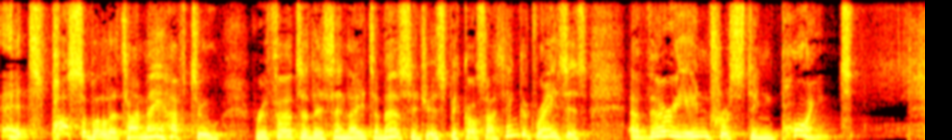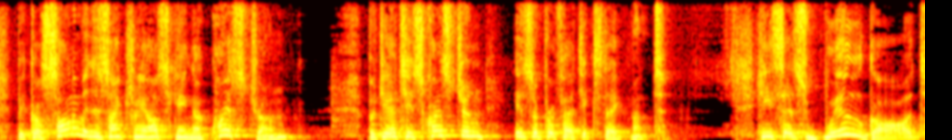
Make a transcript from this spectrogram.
it's possible that I may have to refer to this in later messages because I think it raises a very interesting point. Because Solomon is actually asking a question but yet his question is a prophetic statement. He says, Will God,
